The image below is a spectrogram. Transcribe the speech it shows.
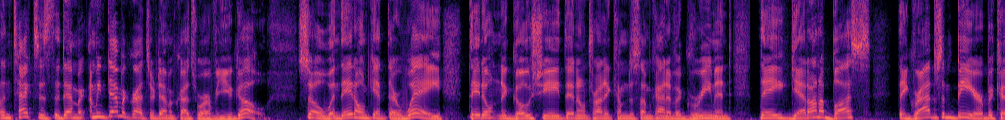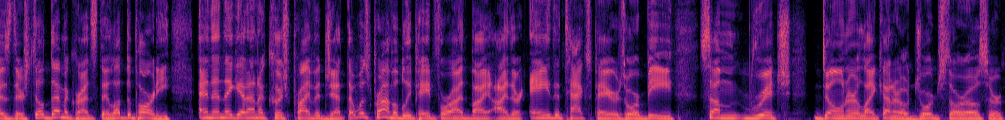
in Texas, the Demo I mean, Democrats are Democrats wherever you go. So when they don't get their way, they don't negotiate. They don't try to come to some kind of agreement. They get on a bus, they grab some beer because they're still Democrats. They love the party. And then they get on a cush private jet that was probably paid for by either A, the taxpayers, or B, some rich donor like, I don't know, George Soros or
